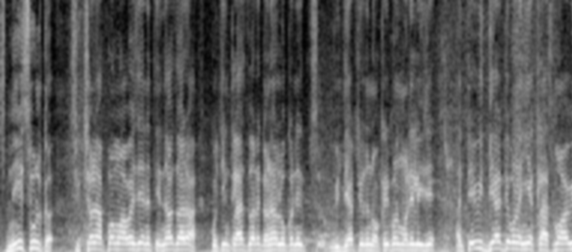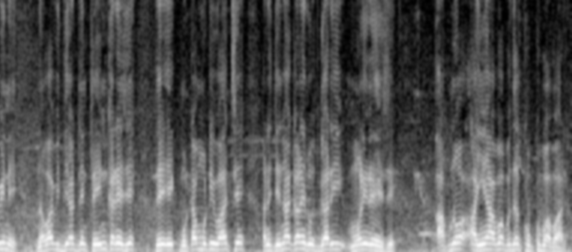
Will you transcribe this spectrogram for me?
નિઃશુલ્ક શિક્ષણ આપવામાં આવે છે અને તેના દ્વારા કોચિંગ ક્લાસ દ્વારા ઘણા લોકોને વિદ્યાર્થીઓને નોકરી પણ મળેલી છે. અને તે વિદ્યાર્થીઓ પણ અહીંયા ક્લાસમાં આવીને નવા વિદ્યાર્થીઓને ટ્રેન કરે છે. તે એક મોટા મોટી વાત છે અને જેના કારણે રોજગારી મળી રહે છે. આપનો અહીંયા આવવા બદલ ખૂબ ખૂબ આભાર.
